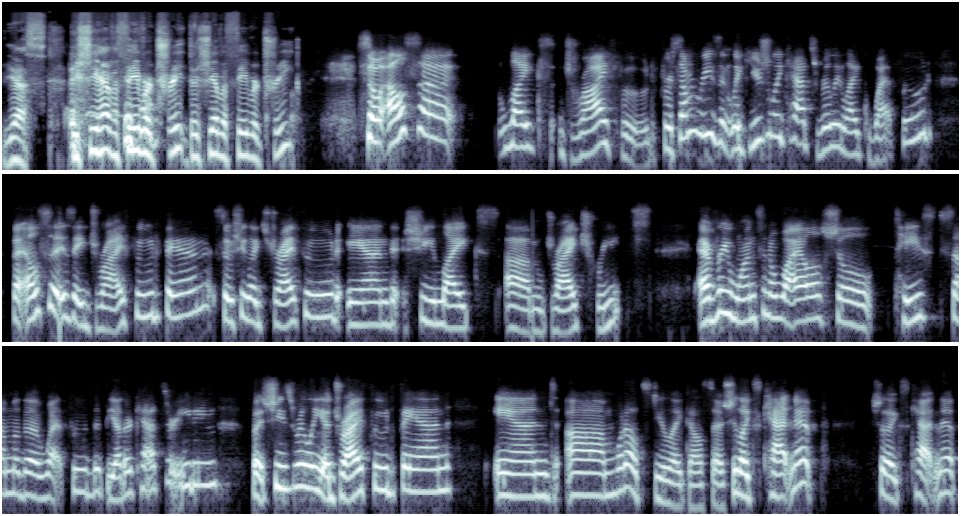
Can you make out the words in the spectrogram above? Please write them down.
Yes. Does she have a favorite treat? Does she have a favorite treat? So Elsa likes dry food for some reason. Like usually cats really like wet food, but Elsa is a dry food fan. So she likes dry food and she likes um, dry treats. Every once in a while, she'll taste some of the wet food that the other cats are eating, but she's really a dry food fan. And um, what else do you like, Elsa? She likes catnip. She likes catnip,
